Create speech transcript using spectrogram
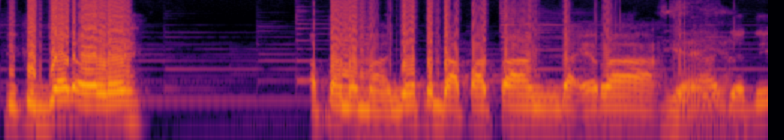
dikejar oleh apa namanya pendapatan daerah Iya, ya. iya. Jadi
